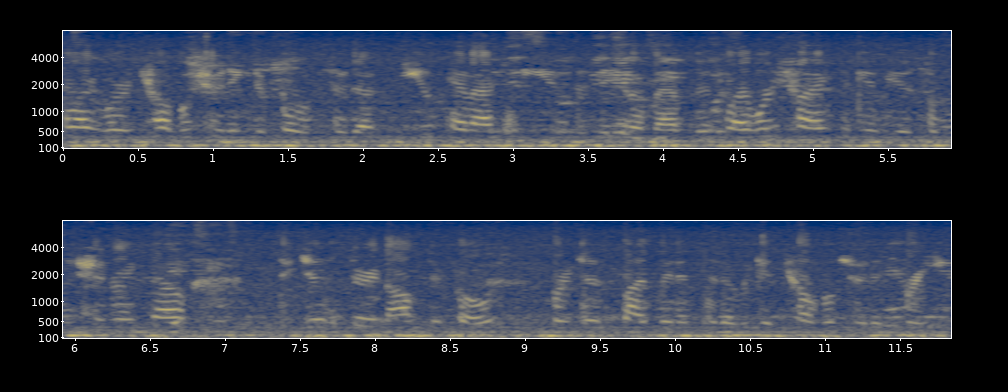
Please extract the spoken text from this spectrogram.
Why we're troubleshooting the phone so that you can actually use the data map. That's why we're trying to give you a solution right now to just turn off the phone for just five minutes so that we can troubleshoot it for you.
